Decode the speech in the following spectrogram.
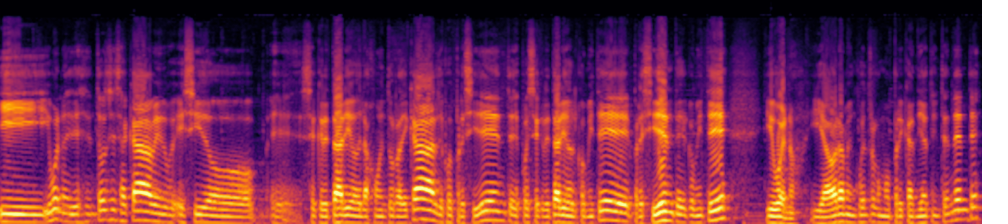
Y, bueno, y desde entonces acá he sido eh, secretario de la Juventud Radical, después presidente, después secretario del comité, presidente del comité, y bueno, y ahora me encuentro como precandidato intendente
